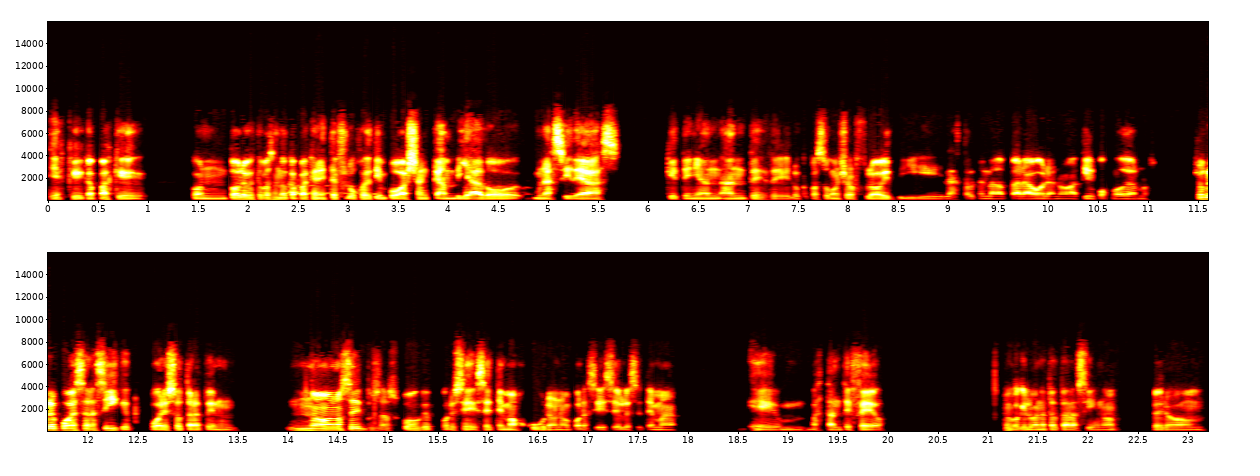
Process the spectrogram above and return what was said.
Y es que capaz que con todo lo que está pasando, capaz que en este flujo de tiempo hayan cambiado unas ideas que tenían antes de lo que pasó con George Floyd y las traten de adaptar ahora, ¿no? A tiempos modernos. Yo creo que puede ser así, que por eso traten, no, no sé, pues supongo que por ese, ese tema oscuro, ¿no? Por así decirlo, ese tema eh, bastante feo, porque lo van a tratar así, ¿no? Pero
